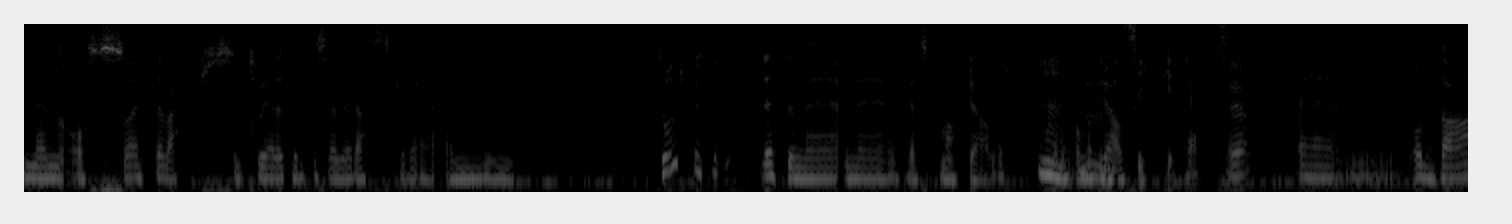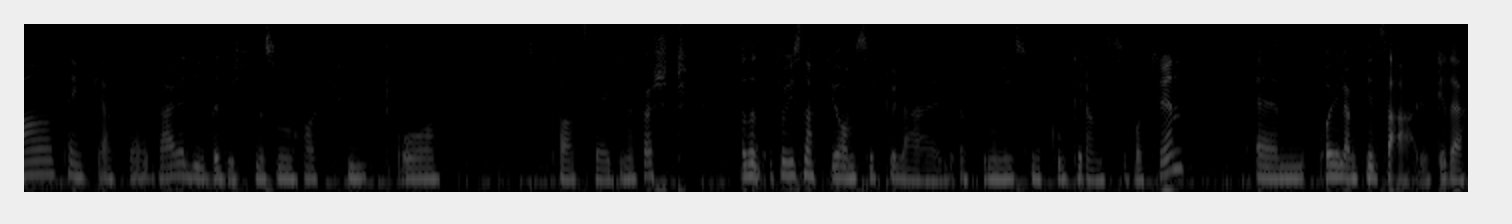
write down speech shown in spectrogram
men også etter hvert så tror jeg det kommer til å se det raskere enn vi tror. Dette med, med press på materialer Mm. eh, og materialsikkerhet. Ja. Um, og da tenker jeg at eh, da er det de bedriftene som har turt å ta stegene først. Altså, for vi snakker jo om sirkulærøkonomi som et konkurransefortrinn, um, og i lang tid så er det jo ikke det.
